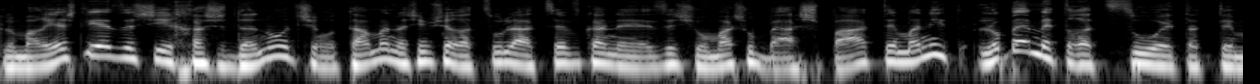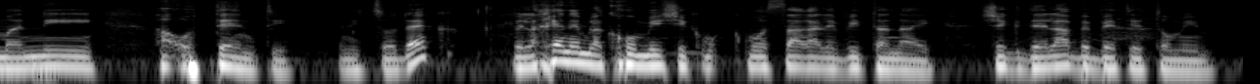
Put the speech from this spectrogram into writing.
כלומר, יש לי איזושהי חשדנות שאותם אנשים שרצו לעצב כאן איזשהו משהו בהשפעה תימנית, לא באמת רצו את התימני האותנטי. אני צודק? ולכן הם לקחו מישהי כמו, כמו שרה לוי תנאי, שגדלה בבית יתומים.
